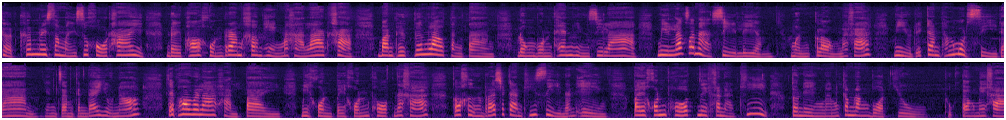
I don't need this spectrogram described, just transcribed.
เกิดขึ้นในสมัยสุโขทัยโดยพ่อขุนรามคำแหงมหาราชค่ะ บันทึกเรื่องราวต่างๆ ลงบนแท่นหินศิลา มีลักษณะสี่เหลี่ยมเหมือนกล่องนะคะ มีอยู่ด้วยกันทั้งหมด 4 ด้าน ยังจำกันได้อยู่เนาะแต่พอเวลาผ่านไป มีคนไปค้นพบนะคะ ก็คือรัชกาลที่4นั่นเอง ไปค้นพบในขณะที่ตนเองนั้นกำลังบวชอยู่ถูกต้องไหมคะ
